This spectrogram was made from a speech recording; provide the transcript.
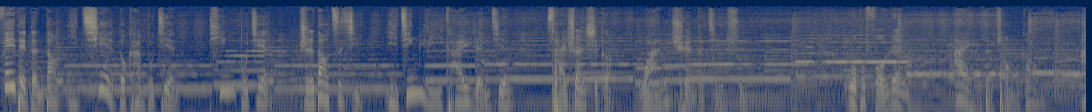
非得等到一切都看不见、听不见，直到自己已经离开人间，才算是个完全的结束。我不否认爱的崇高，爱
